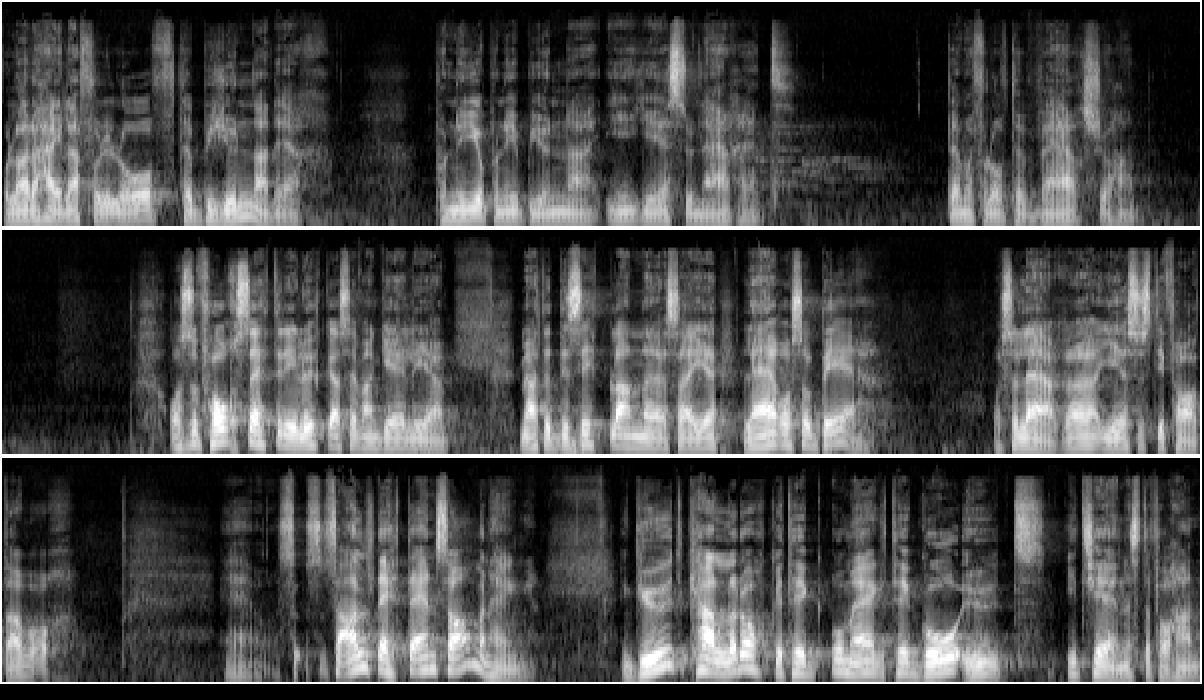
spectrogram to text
Og la det hele få lov til å begynne der. På ny og på ny begynne i Jesu nærhet. Der vi får lov til å være hos ham. Og så fortsetter de i Lukas evangeliet med at disiplene sier 'lær oss å be'. Og så lærer Jesus de Fader vår. Eh, så, alt dette er en sammenheng. Gud kaller dere til, og meg til å gå ut i tjeneste for Han.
